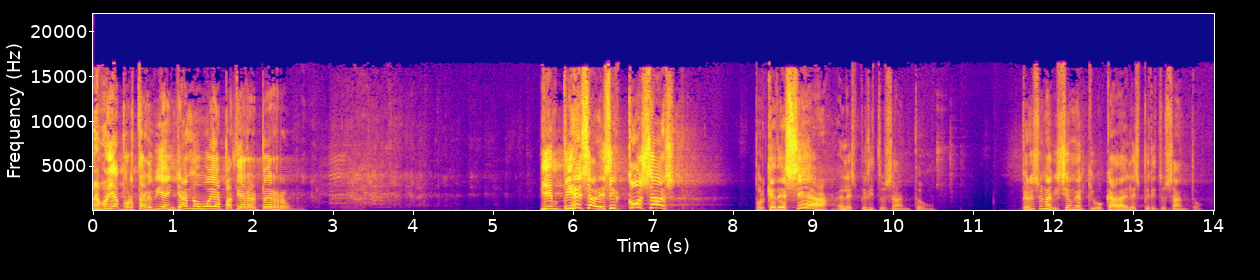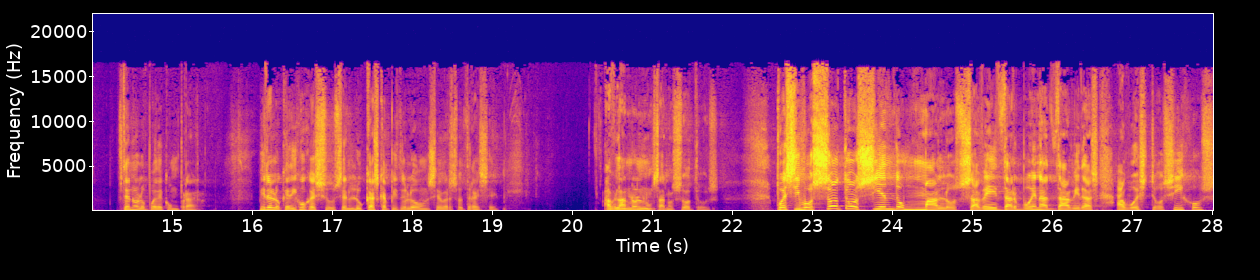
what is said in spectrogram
Me voy a portar bien. Ya no voy a patear al perro. Y empieza a decir cosas porque desea el Espíritu Santo. Pero es una visión equivocada del Espíritu Santo. Usted no lo puede comprar. Mire lo que dijo Jesús en Lucas capítulo 11, verso 13, hablándonos a nosotros. Pues si vosotros siendo malos sabéis dar buenas dávidas a vuestros hijos,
